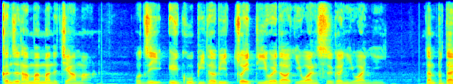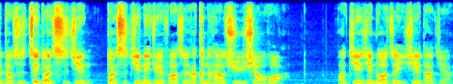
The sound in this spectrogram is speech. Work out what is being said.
跟着它慢慢的加码。我自己预估比特币最低会到一万四跟一万一，但不代表是这段时间短时间内就会发生，它可能还要继续消化。好，今天先录到这里，谢谢大家。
